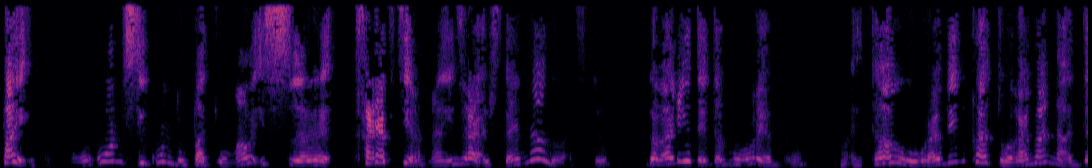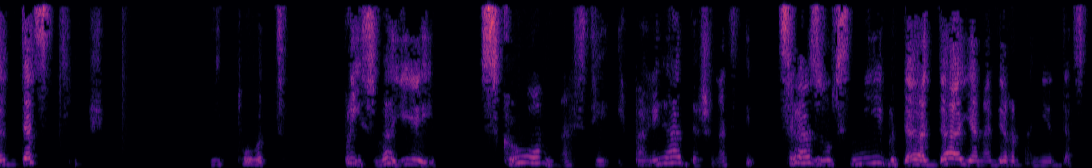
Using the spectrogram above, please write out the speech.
Поэтому он секунду подумал и с э, характерной израильской наглостью говорит этому Рэбу, это уровень, которого надо достичь. И тот при своей скромности и порядочности сразу сник, да, да, я, наверное, не даст.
